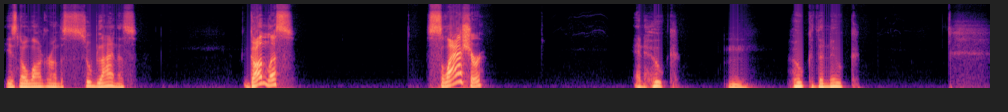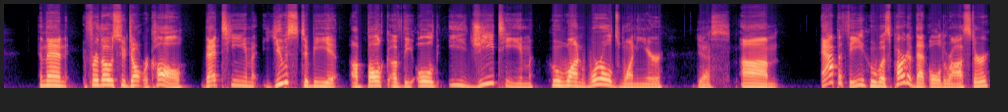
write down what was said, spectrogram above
He's no longer on the Subliners. Gunless. Slasher. And Hook. Mm. Hook the Nuke. And then, for those who don't recall, that team used to be a bulk of the old EG team who won Worlds one year. Yes. Um, Apathy, who was part of that old roster,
